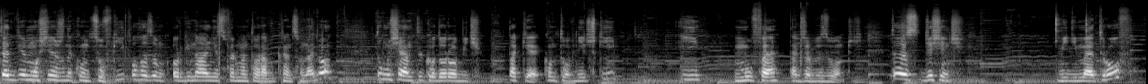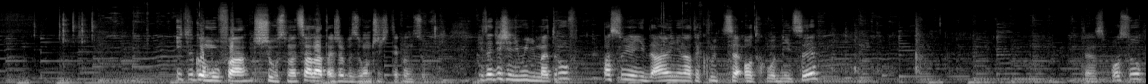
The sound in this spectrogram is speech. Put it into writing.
Te dwie mosiężne końcówki pochodzą oryginalnie z fermentora wykręconego. Tu musiałem tylko dorobić takie kątowniczki i mufę, tak żeby złączyć. To jest 10 mm i tylko mufa 3,8 cala, tak żeby złączyć te końcówki. I te 10 mm pasuje idealnie na te krótce od chłodnicy. W ten sposób.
